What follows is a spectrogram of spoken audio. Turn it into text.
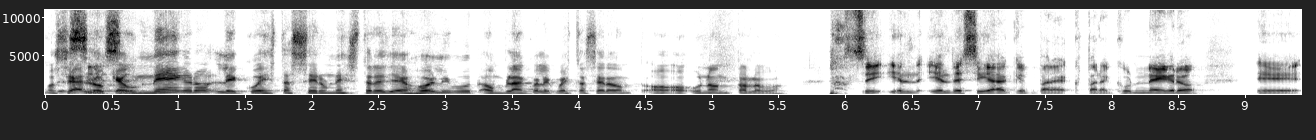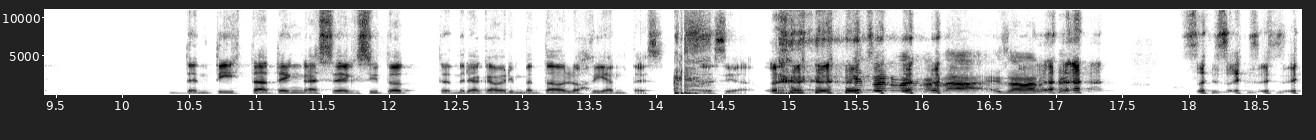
O sea, Sí, lo que sí. a un negro le cuesta ser una estrella de Hollywood, a un blanco le cuesta ser o- un odontólogo. Sí, y él, y él decía que para, para que un negro eh, dentista tenga ese éxito, tendría que haber inventado los dientes, decía. Eso no me acordaba, esa parte. Sí, sí, sí, sí.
